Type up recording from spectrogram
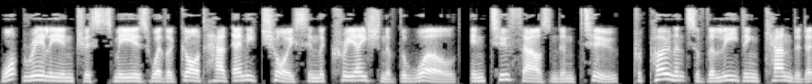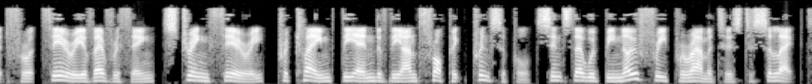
what really interests me is whether God had any choice in the creation of the world. In 2002, proponents of the leading candidate for a theory of everything, string theory, proclaimed the end of the anthropic principle since there would be no free parameters to select.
